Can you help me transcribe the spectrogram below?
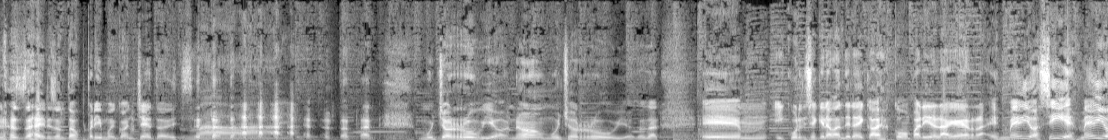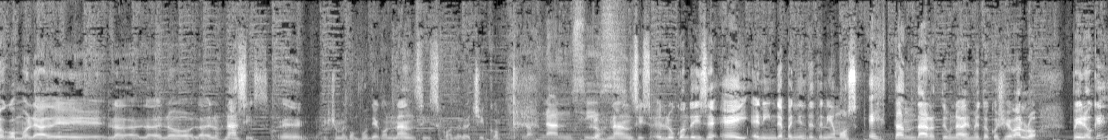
Buenos Aires. Son todos primo y concheto, dice. Total. Mucho rubio, ¿no? Mucho rubio, total. Eh, y Kurt dice que la bandera de Cava es como para ir a la guerra. Es medio así, es medio como la de la, la de, lo- la de los nazis. ¿eh? Yo me confundía con Nancy's cuando era chico. Los Nancy. Los Nancy's. El Luconde dice, hey, en Independiente teníamos estandarte. Una vez me tocó llevarlo. ¿Pero qué,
